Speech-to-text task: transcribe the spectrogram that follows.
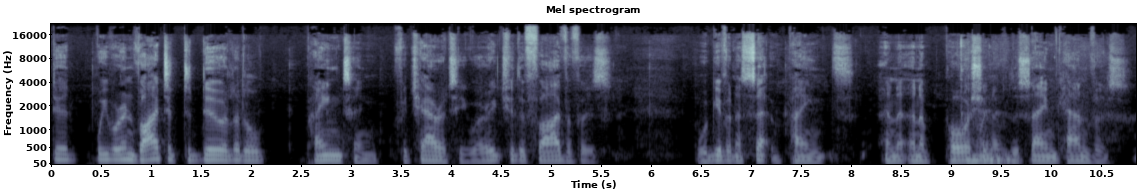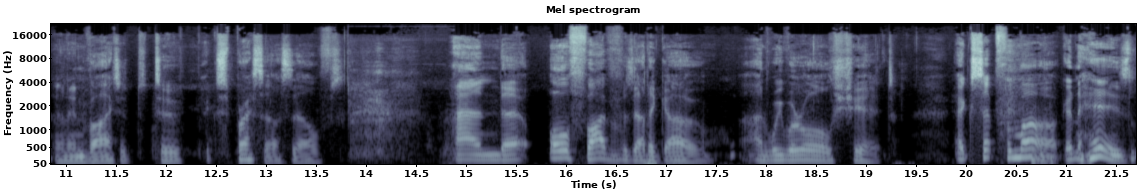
did we were invited to do a little painting for charity where each of the five of us were given a set of paints and, a- and a portion of the same canvas and invited to express ourselves and uh, all five of us had a go, and we were all shit, except for Mark, and his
